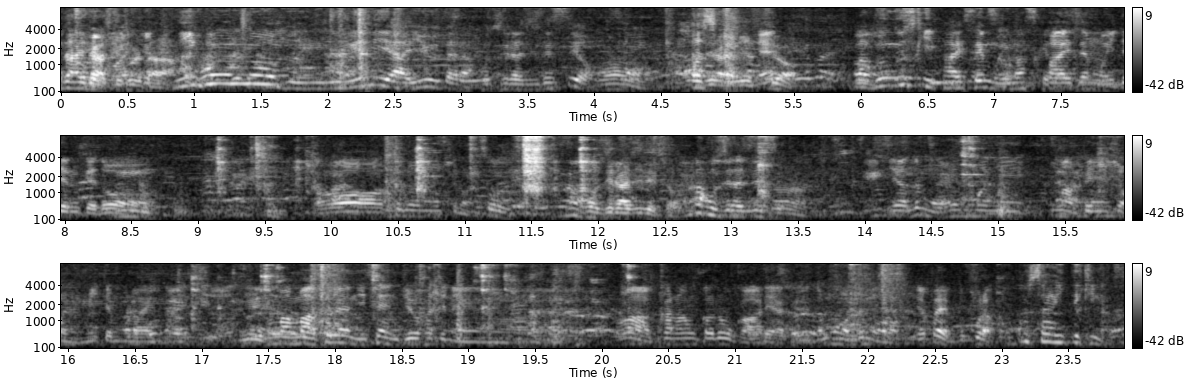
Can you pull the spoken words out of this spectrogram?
代出してくれたら日本の文具メディア言うたらホジラジですよ。うん。こちらですよ。まあ文具好きパイセンもいますけど。パイセンもいてるけど、うん。ああそれ面白い。そうです。まあホジラジでしょうまあホジラジですよ。ういやでもほんまに、まあ、ペンション見てもらいたいし、まあまあそれは2018年は叶うかどうかあれやけれどもでもやっぱり僕ら国際的なさん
